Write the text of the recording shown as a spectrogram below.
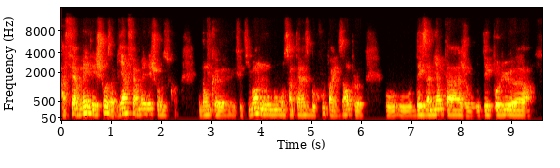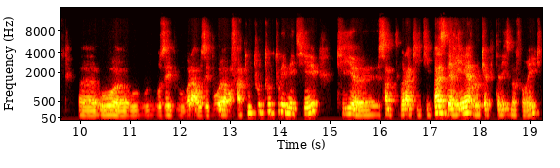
à, fermer les choses, à bien fermer les choses. Donc, effectivement, nous, on s'intéresse beaucoup, par exemple, aux, désamiantages, aux dépollueurs, euh, aux, aux, voilà, aux éboueurs, enfin tous les métiers qui, euh, voilà, qui, qui, passent derrière le capitalisme euphorique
